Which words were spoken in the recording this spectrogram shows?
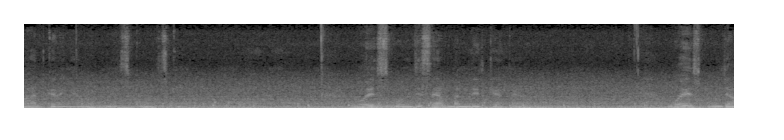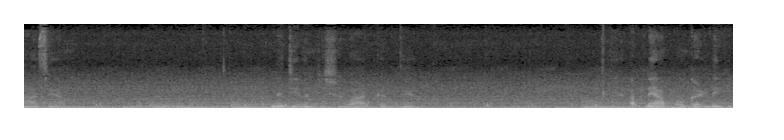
बात करेंगे हम अपने स्कूल्स की। वो स्कूल जिसे हम मंदिर कहते हैं। वो स्कूल जहाँ से हम अपने जीवन की शुरुआत करते हैं। अपने आप को गढ़ने की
